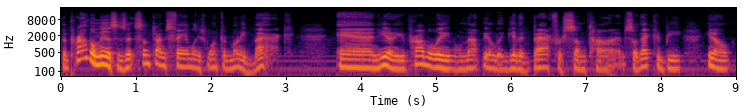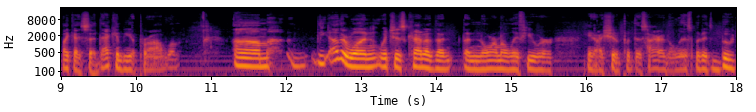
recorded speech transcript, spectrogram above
The problem is, is that sometimes families want their money back, and you know you probably will not be able to give it back for some time. So that could be, you know, like I said, that can be a problem. Um, the other one, which is kind of the the normal, if you were you know, I should have put this higher on the list, but it's boot,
